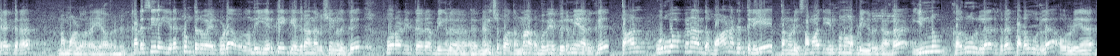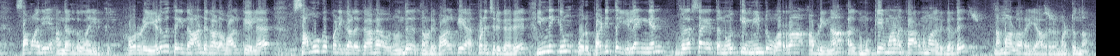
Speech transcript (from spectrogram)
இறக்கிறார் நம்மாழ்வார் ஐயா அவர்கள். கடைசியில் இறக்கும் தருவாயில் கூட அவர் வந்து இயற்கைக்கு எதிரான விஷயங்களுக்கு போராடி இருக்காரு அப்படிங்கிற நினைச்சு பார்த்தோம்னா ரொம்பவே பெருமையா இருக்கு. தான் உருவாக்கின அந்த வானகத்திலேயே தன்னுடைய சமாதி இருக்கணும் அப்படிங்கிறதுக்காக இன்னும் கரூர்ல இருக்கிற கடவுர்ல அவருடைய சமாதி அந்த இடத்துல தான் இருக்கு. அவருடைய 75 ஆண்டு கால வாழ்க்கையில சமூக பணிகளுக்காக அவர் வந்து தன்னுடைய வாழ்க்கையை அர்ப்பணிச்சிருக்காரு. இன்னைக்கும் ஒரு படித்த இளைஞன் விவசாயத்தை நோக்கி மீண்டும் வர்றான் அப்படின்னா அதுக்கு முக்கியமான காரணமாக இருக்கிறது நம்மாழ்வார் ஐயா அவர்கள் மட்டும்தான்.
